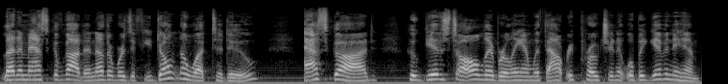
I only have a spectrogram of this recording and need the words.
let him ask of God. In other words, if you don't know what to do, Ask God, who gives to all liberally and without reproach, and it will be given to him.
